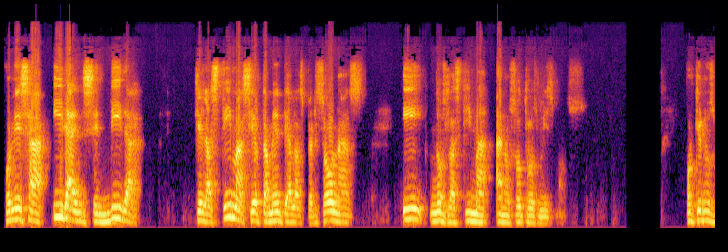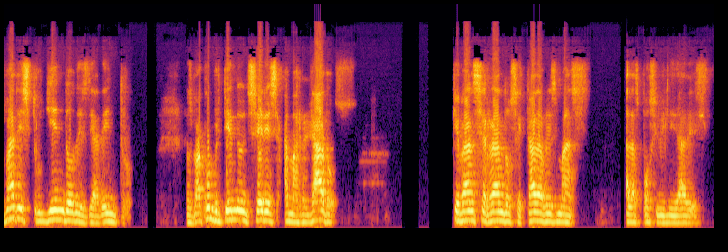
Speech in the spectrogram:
con esa ira encendida que lastima ciertamente a las personas y nos lastima a nosotros mismos. Porque nos va destruyendo desde adentro, nos va convirtiendo en seres amargados que van cerrándose cada vez más a las posibilidades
